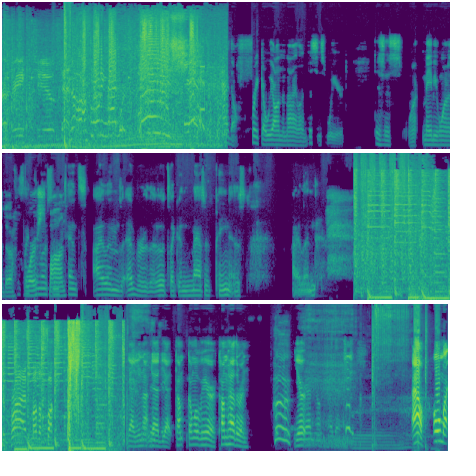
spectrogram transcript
Alright, three, two, ten. No, I'm floating backwards. Holy shit! Why the freak are we on an island? This is weird. This is one, maybe one of the It's like worst the most spawn. intense islands ever, though. It's like a massive penis island. Surprise, motherfucker. Yeah, you're not Yeah, dead yet. Come, come over here. Come, Heatherin. You're. Yeah, no, Ow! Oh my.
